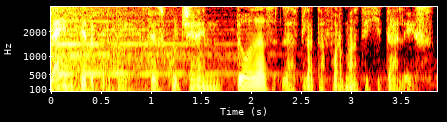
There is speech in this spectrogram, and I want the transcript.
La intérprete se escucha en todas las plataformas digitales.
